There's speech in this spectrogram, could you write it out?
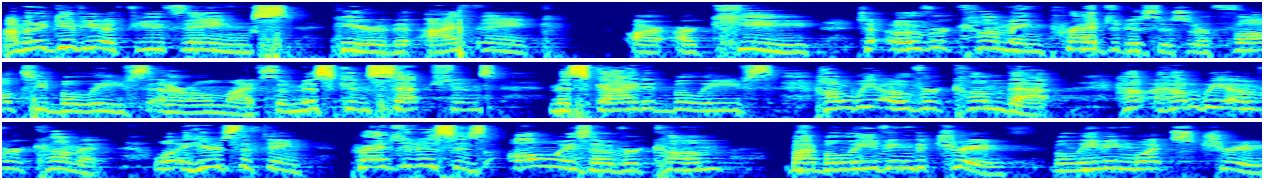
I'm going to give you a few things here that I think are, are key to overcoming prejudices or faulty beliefs in our own life. So, misconceptions, misguided beliefs, how do we overcome that? How, how do we overcome it? Well, here's the thing prejudice is always overcome by believing the truth, believing what's true.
